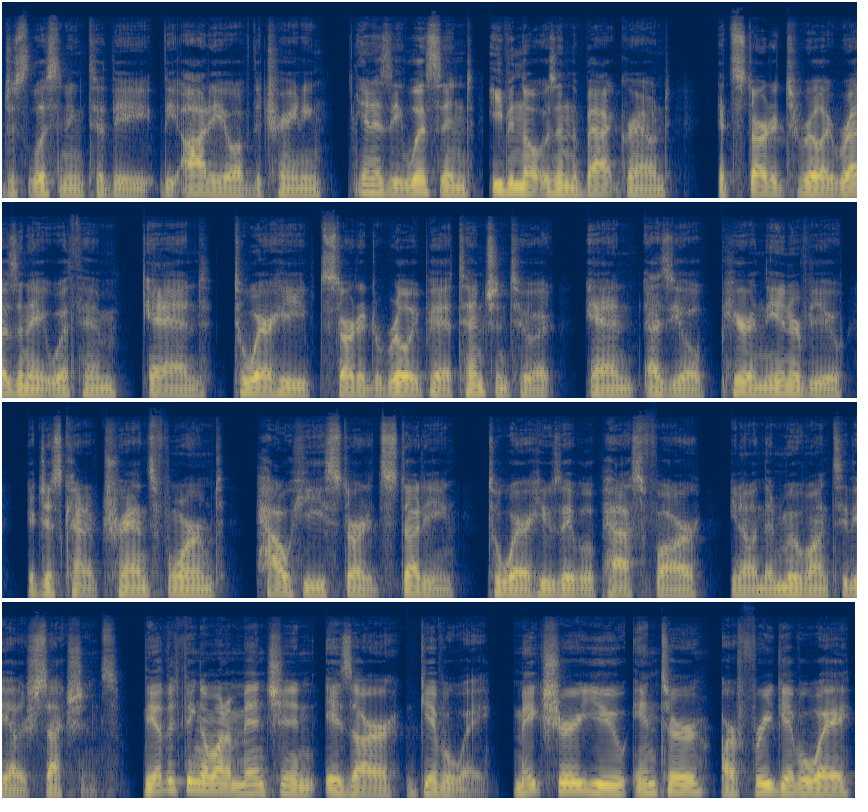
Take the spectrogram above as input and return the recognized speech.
just listening to the the audio of the training. And as he listened, even though it was in the background, it started to really resonate with him and to where he started to really pay attention to it. And as you'll hear in the interview, it just kind of transformed how he started studying to where he was able to pass FAR, you know, and then move on to the other sections. The other thing I want to mention is our giveaway. Make sure you enter our free giveaway.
